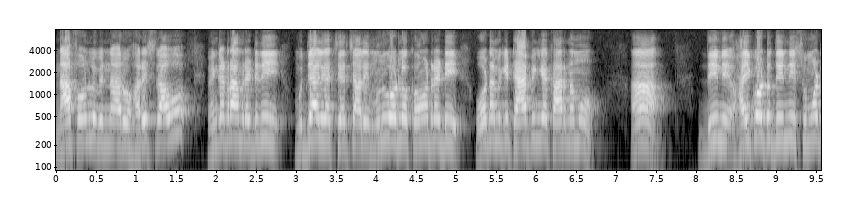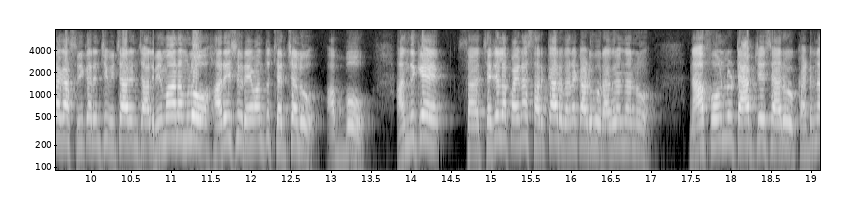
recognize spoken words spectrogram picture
నా ఫోన్లు విన్నారు హరీష్ రావు. వెంకటరామరెడ్డిని ముద్దాయిలుగా చేర్చాలి. మునుగోడులో కోమటిరెడ్డి ఓటమికి ట్యాపింగే కారణము. దీన్ని హైకోర్టు దీన్ని సుమోటగా స్వీకరించి విచారించాలి. విమానంలో హరీష్ రేవంత్ చర్చలు. అబ్బో! అందుకే స- చర్యలపైన సర్కారు వెనకడుగు రఘునందన్ను. నా ఫోన్లు ట్యాప్ చేశారు. కఠిన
